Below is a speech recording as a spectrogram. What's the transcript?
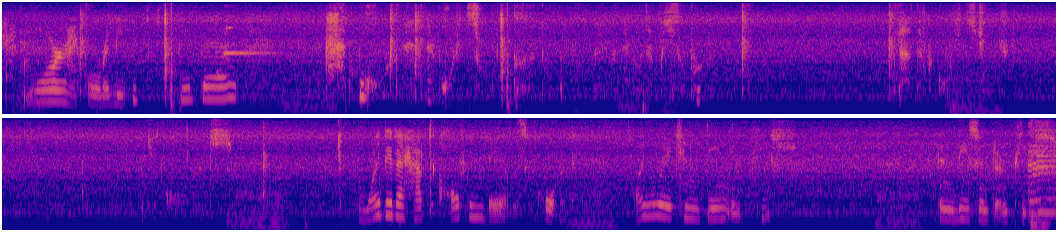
Add more. I've already did that. Why did I have the coffin dance chord? Finally, I can game in peace. In decent and peace.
